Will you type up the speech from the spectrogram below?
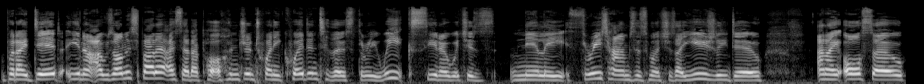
But I did, you know, I was honest about it. I said I put 120 quid into those three weeks, you know, which is nearly three times as much as I usually do. And I also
